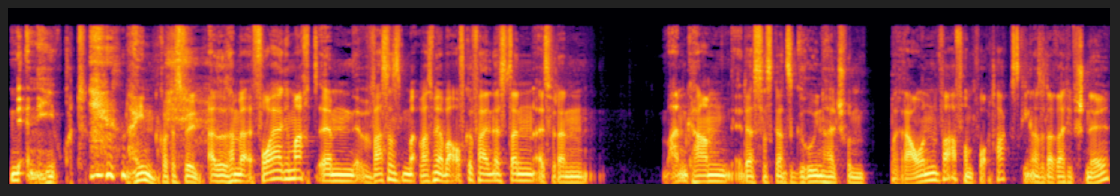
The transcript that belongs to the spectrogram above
Nee, nee, oh Gott. Nein, Gottes Willen. Also das haben wir vorher gemacht. Ähm, was, uns, was mir aber aufgefallen ist dann, als wir dann ankamen, dass das ganze Grün halt schon braun war vom Vortag. Es ging also da relativ schnell.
